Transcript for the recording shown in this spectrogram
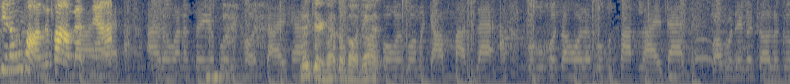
พี่ต้องสอนหรือเปล่าแบบเนี้ย I don't wanna say กับพวกที่คนใจแคบไม่เก่งนะแต่สอนได้พวกไอ้พวกมันกำหมัดและอะพวกกูคนจะโหดและพวกกูซัด like that ฝากพวกเด็กกับเจ้าแล้วกู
